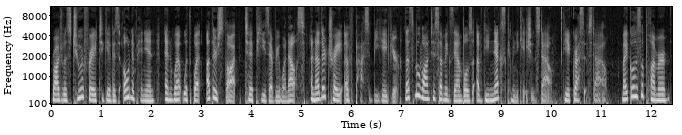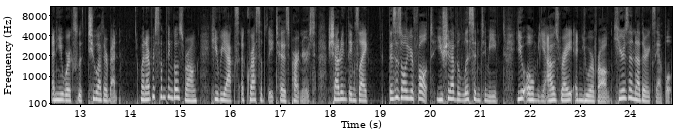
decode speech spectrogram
Raj was too afraid to give his own opinion and went with what others thought to appease everyone else. Another trait of passive behavior. Let's move on to some examples of the next communication style, the aggressive style. Michael is a plumber and he works with two other men. Whenever something goes wrong, he reacts aggressively to his partners, shouting things like, this is all your fault. You should have listened to me. You owe me. I was right and you were wrong. Here's another example.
